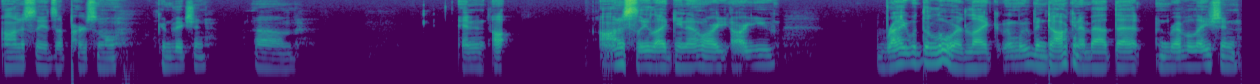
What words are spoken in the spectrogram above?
honestly, it's a personal conviction. Um, and uh, honestly, like you know, are are you right with the Lord? Like, and we've been talking about that in Revelation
